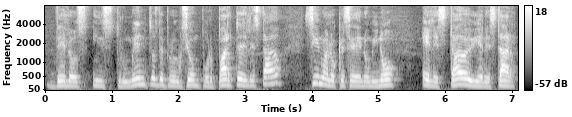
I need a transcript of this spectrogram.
de los instrumentos de producción por parte del Estado, sino a lo que se denominó el estado de bienestar,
